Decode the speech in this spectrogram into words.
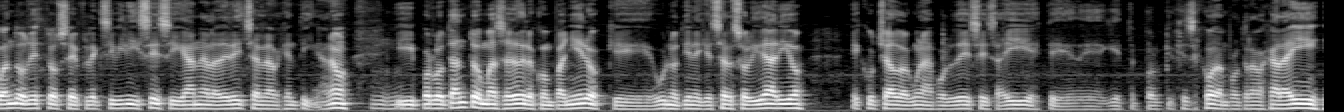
cuando esto se flexibilice si gana la derecha en la Argentina. ¿no? Y por lo tanto, más allá de los compañeros que uno tiene que ser solidario, he escuchado algunas boludeces ahí este, de, que, se jodan por trabajar ahí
